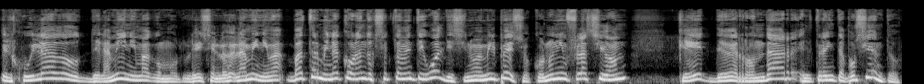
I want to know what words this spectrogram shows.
el jubilado de la mínima, como le dicen los de la mínima, va a terminar cobrando exactamente igual, 19 mil pesos, con una inflación que debe rondar el 30%.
